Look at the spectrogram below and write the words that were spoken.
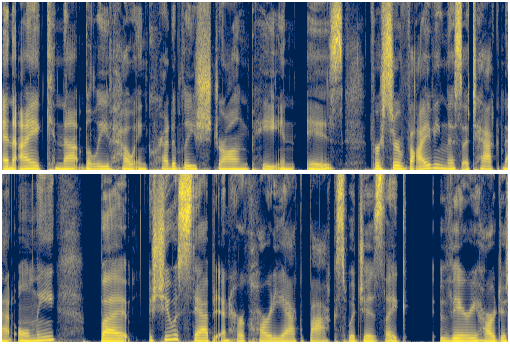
And I cannot believe how incredibly strong Peyton is for surviving this attack, not only, but she was stabbed in her cardiac box, which is like very hard to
